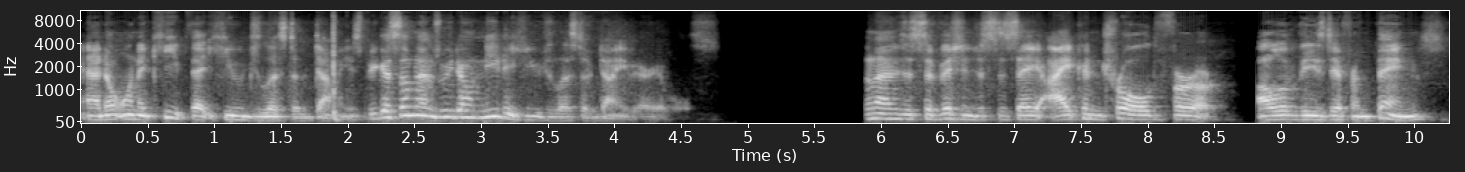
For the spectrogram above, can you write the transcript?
And I don't want to keep that huge list of dummies because sometimes we don't need a huge list of dummy variables. Sometimes it's sufficient just to say I controlled for all of these different things,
